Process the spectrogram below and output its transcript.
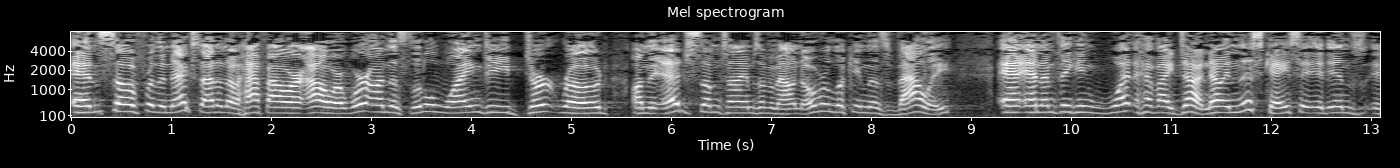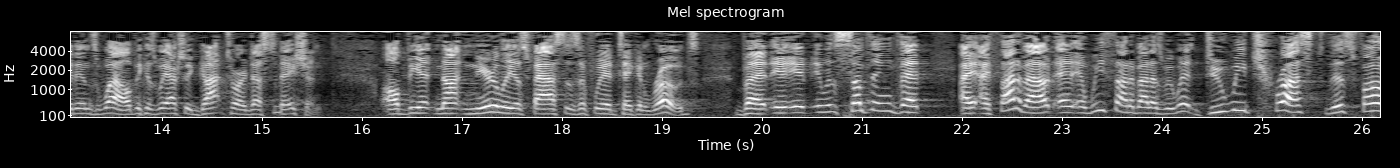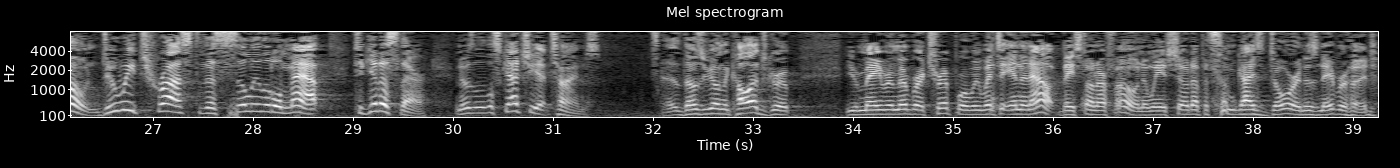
And so for the next, I don't know, half hour, hour, we're on this little windy dirt road on the edge sometimes of a mountain overlooking this valley. And, and I'm thinking, what have I done? Now in this case, it ends, it ends well because we actually got to our destination. Albeit not nearly as fast as if we had taken roads. But it, it, it was something that I, I thought about, and, and we thought about as we went, do we trust this phone? Do we trust this silly little map to get us there? And it was a little sketchy at times. Uh, those of you on the college group, you may remember a trip where we went to In-N-Out based on our phone, and we showed up at some guy's door in his neighborhood,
